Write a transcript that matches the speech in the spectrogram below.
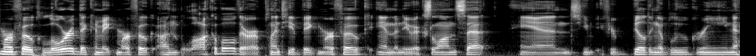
Merfolk Lord that can make Merfolk unblockable. There are plenty of big Merfolk in the new Ixalan set, and you, if you're building a blue green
